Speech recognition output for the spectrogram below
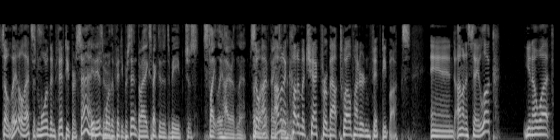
so little. That's more than fifty percent. It is more than 50%, but I expected it to be just slightly higher than that. So I'm, I'm going to cut him a check for about twelve hundred and fifty bucks, and I'm going to say, look, you know what?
